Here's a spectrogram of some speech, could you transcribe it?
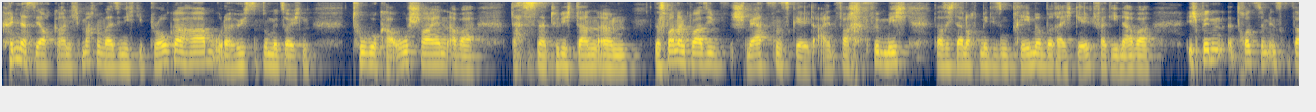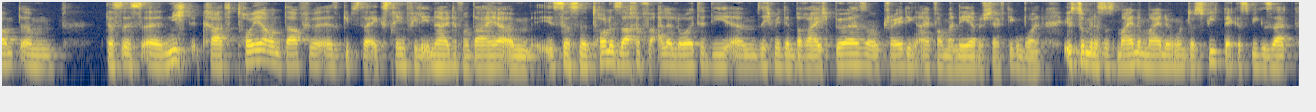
können das ja auch gar nicht machen, weil sie nicht die Broker haben oder höchstens nur mit solchen Turbo-K.O.-Scheinen. Aber das ist natürlich dann, ähm, das war dann quasi Schmerzensgeld einfach für mich, dass ich da noch mit diesem Premium-Bereich Geld verdiene. Aber ich bin trotzdem insgesamt, ähm, das ist äh, nicht gerade teuer und dafür äh, gibt es da extrem viele Inhalte. Von daher ähm, ist das eine tolle Sache für alle Leute, die ähm, sich mit dem Bereich Börse und Trading einfach mal näher beschäftigen wollen. Ist zumindest meine Meinung und das Feedback ist, wie gesagt,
